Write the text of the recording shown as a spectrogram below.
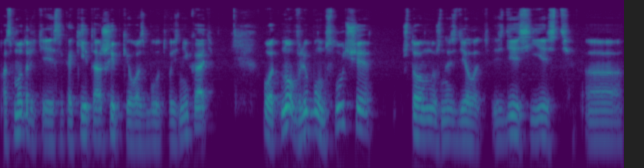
Посмотрите, если какие-то ошибки у вас будут возникать. Вот, но в любом случае, что вам нужно сделать? Здесь есть э,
